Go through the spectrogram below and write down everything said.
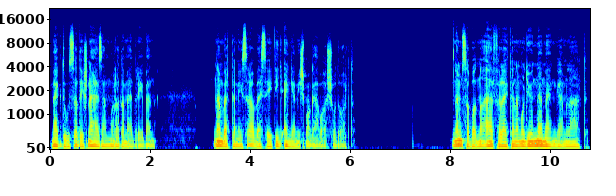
megdúzzad és nehezen marad a medrében. Nem vettem észre a veszélyt, így engem is magával sodort. Nem szabadna elfelejtenem, hogy ő nem engem lát.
